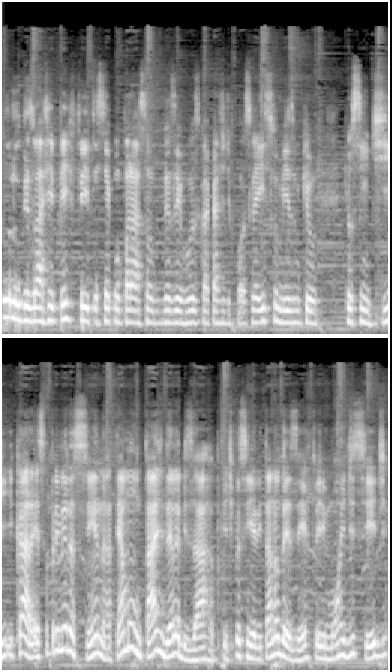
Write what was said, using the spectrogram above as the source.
Ô, Lucas, eu achei perfeita essa comparação com o Guns N' Roses com a caixa de fósforo. É isso mesmo que eu, que eu senti. E, cara, essa primeira cena, até a montagem dela é bizarra. Porque, tipo assim, ele tá no deserto, ele morre de sede.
